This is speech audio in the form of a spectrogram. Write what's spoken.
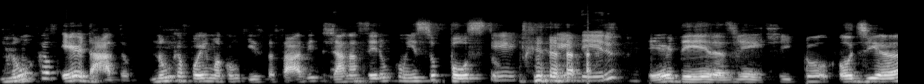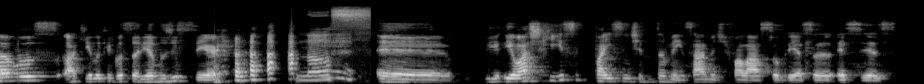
nunca herdado, nunca foi uma conquista, sabe? Já nasceram com isso posto. Herdeiro. Herdeiras, gente. Odiamos aquilo que gostaríamos de ser. Nossa. É, e eu acho que isso faz sentido também, sabe? De falar sobre essa, esses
